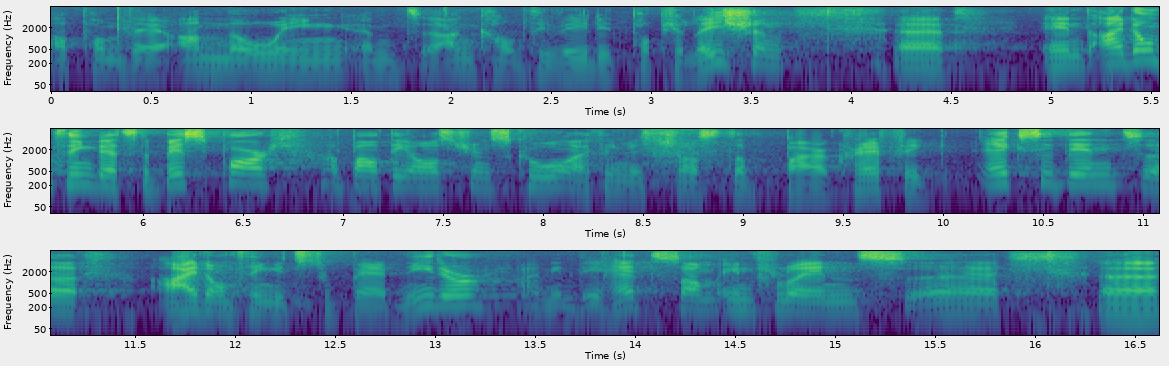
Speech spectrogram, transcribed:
upon their unknowing and uh, uncultivated population. Uh, and I don't think that's the best part about the Austrian school. I think it's just a biographic accident. Uh, I don't think it's too bad neither. I mean, they had some influence, uh, uh,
